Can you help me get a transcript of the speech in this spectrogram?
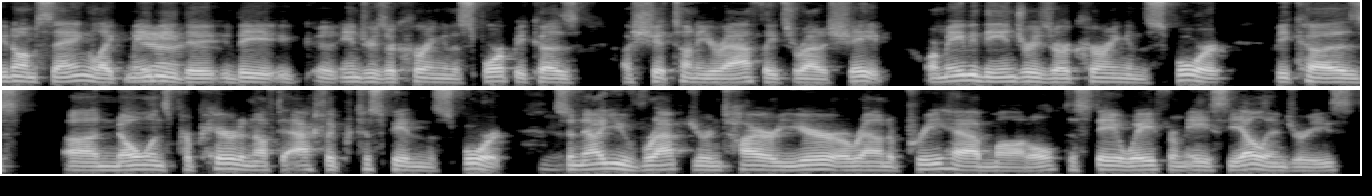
you know what I'm saying? Like maybe yeah. the the uh, injuries are occurring in the sport because a shit ton of your athletes are out of shape, or maybe the injuries are occurring in the sport because uh, no one's prepared enough to actually participate in the sport. Yeah. So now you've wrapped your entire year around a prehab model to stay away from ACL injuries,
